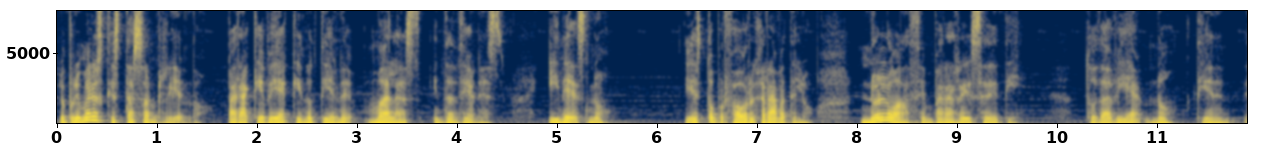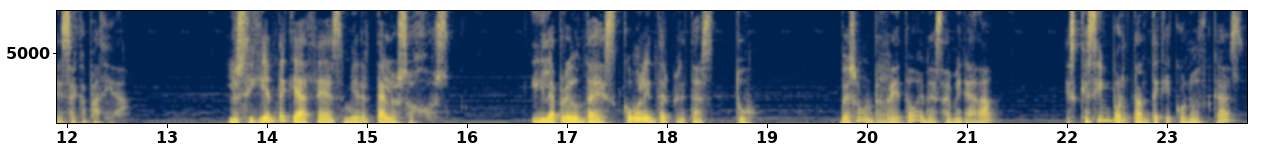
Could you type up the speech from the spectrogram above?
Lo primero es que está sonriendo para que vea que no tiene malas intenciones. Inés, no. Y esto por favor grábatelo. No lo hacen para reírse de ti. Todavía no tienen esa capacidad. Lo siguiente que hace es mirarte a los ojos. Y la pregunta es, ¿cómo lo interpretas tú? ¿Ves un reto en esa mirada? Es que es importante que conozcas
